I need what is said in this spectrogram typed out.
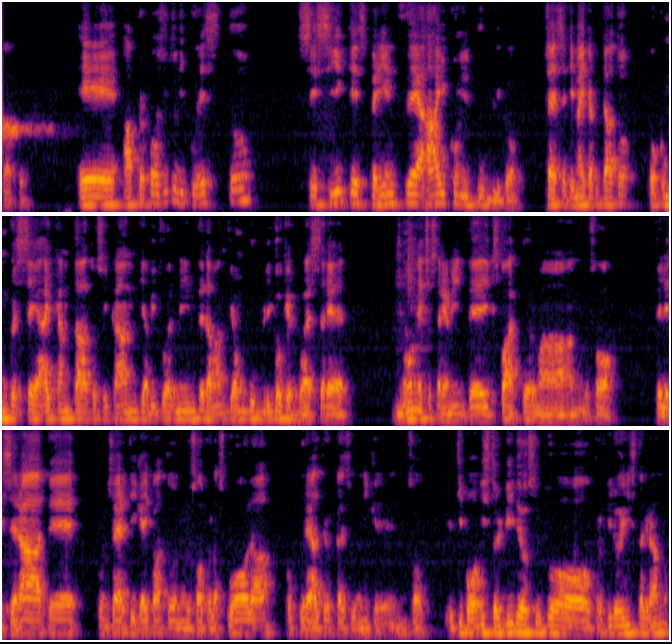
Esatto. E a proposito di questo, se sì, che esperienze hai con il pubblico? Cioè, se ti è mai capitato, o comunque se hai cantato, se canti abitualmente davanti a un pubblico che può essere non necessariamente X Factor, ma non lo so, delle serate, concerti che hai fatto, non lo so, con la scuola, oppure altre occasioni che, non so, tipo ho visto il video sul tuo profilo Instagram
